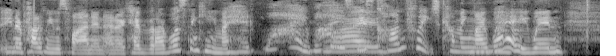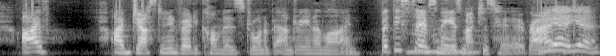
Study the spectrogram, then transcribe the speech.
you know, part of me was fine and, and okay, but I was thinking in my head, why, why, Why? is this conflict coming my way when I've I've just in inverted commas drawn a boundary and a line. But this serves me as much as her, right? yeah yeah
